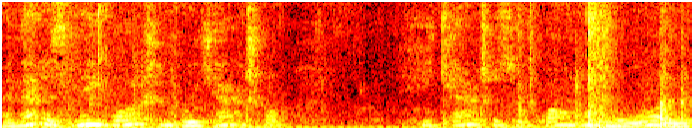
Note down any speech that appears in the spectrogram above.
And that is Nate Washington. We catch him. He catches a ball on the one.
